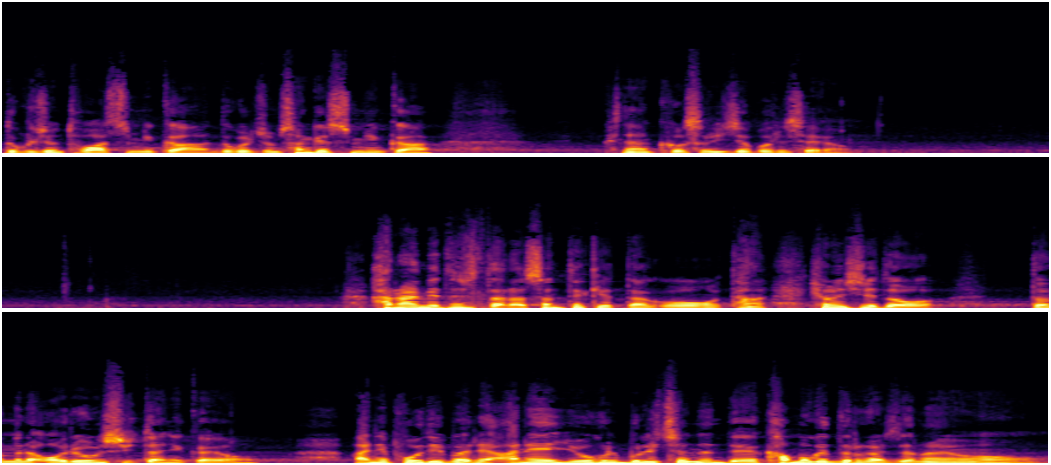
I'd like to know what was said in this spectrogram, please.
누굴 좀 도왔습니까? 누굴 좀 섬겼습니까? 그냥 그것을 잊어버리세요. 하나님의 뜻을 따라 선택했다고, 현실에도 때문에 어려울 수 있다니까요. 아니 보디발이 아내의 유혹을 물리쳤는데 감옥에 들어가잖아요.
